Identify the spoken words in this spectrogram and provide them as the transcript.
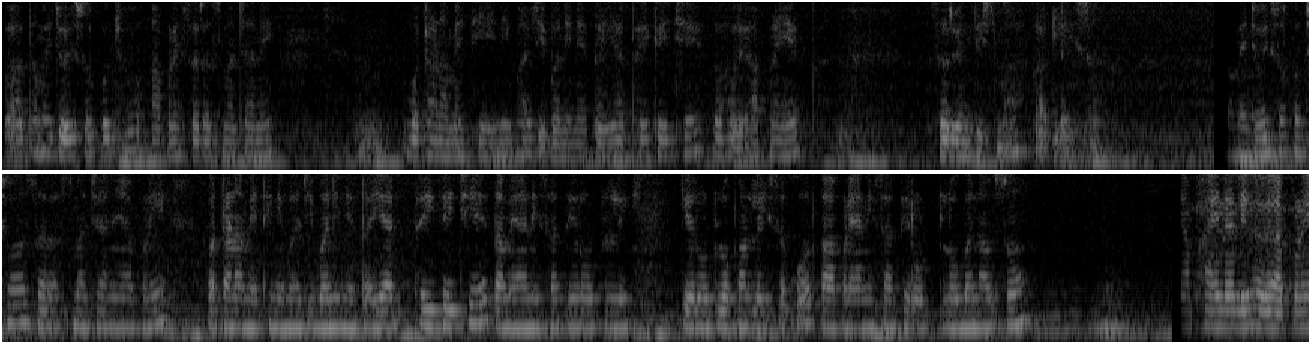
તો આ તમે જોઈ શકો છો, આપણે સરસ મજાની વટાણા મેથીની ભાજી બનીને તૈયાર થઈ ગઈ છે. તો હવે આપણે એક સર્વિંગ ડિશમાં કાઢી લઈશું. તમે જોઈ શકો છો, સરસ મજાની આપણી વટાણા મેથીની ભાજી બનીને તૈયાર થઈ ગઈ છે. તમે આની સાથે રોટલી કે રોટલો પણ લઈ શકો, તો આપણે આની સાથે રોટલો બનાવશું. ફાઇનલી હવે આપણે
